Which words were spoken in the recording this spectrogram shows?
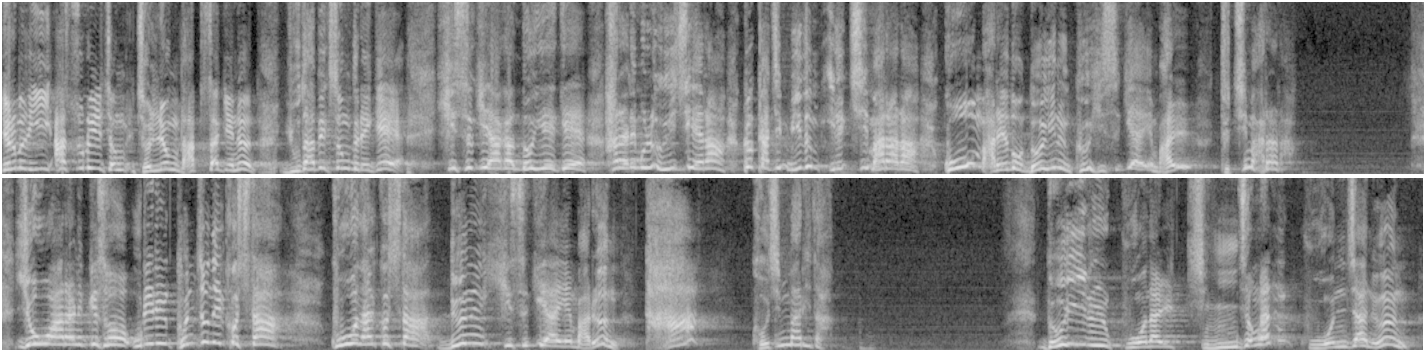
여러분 이 아수르의 정- 전령 납사계는 유다 백성들에게 히스기야가 너희에게 하나님을 의지해라 끝까지 믿음 잃지 말아라 그 말에도 너희는 그 히스기야의 말 듣지 말아라. 여호와 하나님께서 우리를 건져낼 것이다 구원할 것이다. 는 히스기야의 말은 다 거짓말이다. 너희를 구원할 진정한 구원자는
